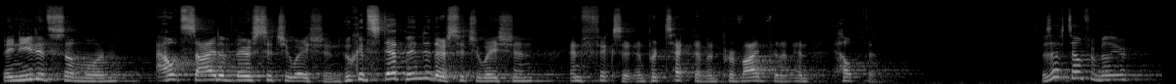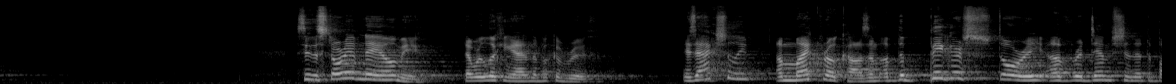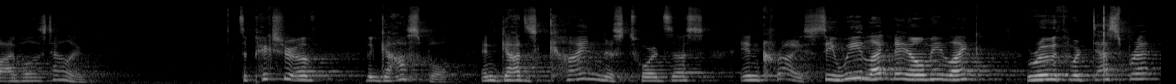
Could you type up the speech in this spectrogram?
They needed someone outside of their situation who could step into their situation and fix it and protect them and provide for them and help them. Does that sound familiar? See, the story of Naomi that we're looking at in the book of Ruth is actually a microcosm of the bigger story of redemption that the Bible is telling. It's a picture of the gospel and God's kindness towards us in Christ. See, we, like Naomi, like Ruth, were desperate,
